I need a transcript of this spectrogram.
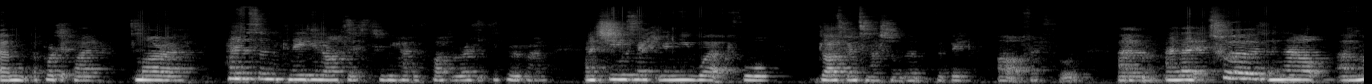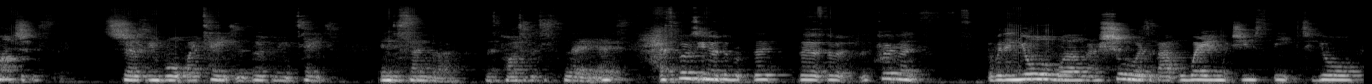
um, a project by Tamara Henderson, Canadian artist who we had as part of a residency program. And she was making a new work for Glasgow International, the, the big art festival. Um, and then it toured, and now uh, much of this show has been bought by Tate, and it's opening at Tate in December as part of a display. And it's, I suppose, you know, the, the, the, the equivalent within your world, I'm sure, is about the way in which you speak to your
